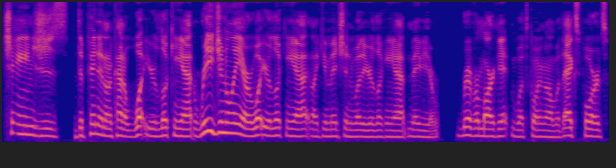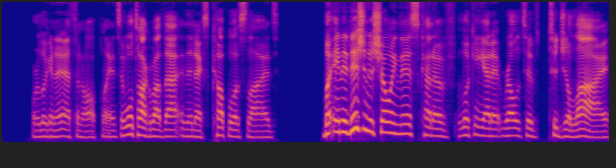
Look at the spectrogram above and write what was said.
change is dependent on kind of what you're looking at regionally or what you're looking at, like you mentioned, whether you're looking at maybe a river market and what's going on with exports or looking at ethanol plants. And we'll talk about that in the next couple of slides. But in addition to showing this kind of looking at it relative to July,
